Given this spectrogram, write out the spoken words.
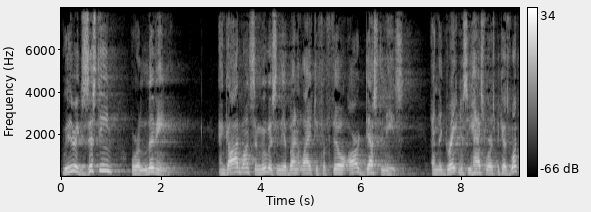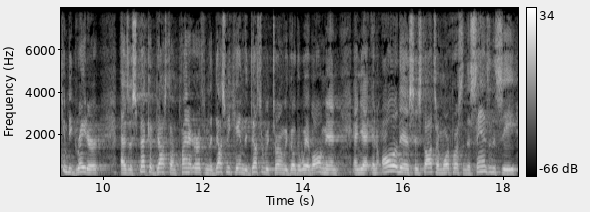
We're either existing or living. And God wants to move us in the abundant life to fulfill our destinies and the greatness He has for us. Because what can be greater as a speck of dust on planet Earth? From the dust we came, the dust will return. We go the way of all men. And yet, in all of this, His thoughts are more for us than the sands of the sea.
